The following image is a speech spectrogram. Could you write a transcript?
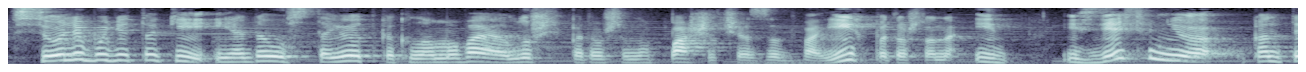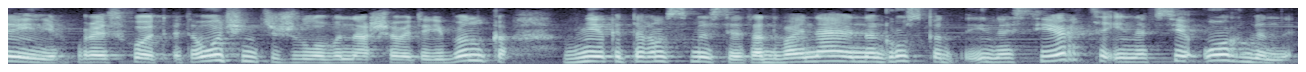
все ли будет окей, и она устает, как ломовая лошадь, потому что она пашет сейчас за двоих, потому что она и, и здесь у нее контейнер происходит, это очень тяжело вынашивать ребенка в некотором смысле, это двойная нагрузка и на сердце, и на все органы,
